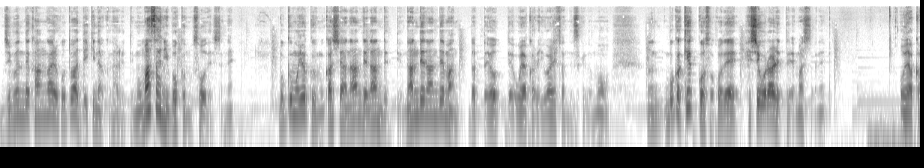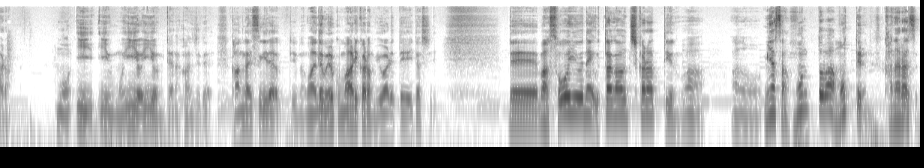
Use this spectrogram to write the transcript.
自分で考えることはできなくなるってもうまさに僕もそうでしたね。僕もよく昔はなんでなんでっていうなんでなんでマンだったよって親から言われてたんですけども、うん、僕は結構そこでへし折られてましたね。親から。もういいいいもういいよいいよみたいな感じで考えすぎだよっていうのはまあでもよく周りからも言われていたし。でまあそういうね疑う力っていうのはあの皆さん本当は持ってるんです。必ず。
